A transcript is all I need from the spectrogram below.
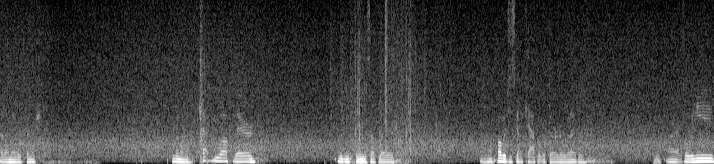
that I never finished. We're gonna cap you off there. We can clean this up later. Uh, probably just gonna cap it with dirt or whatever. Alright, so we need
